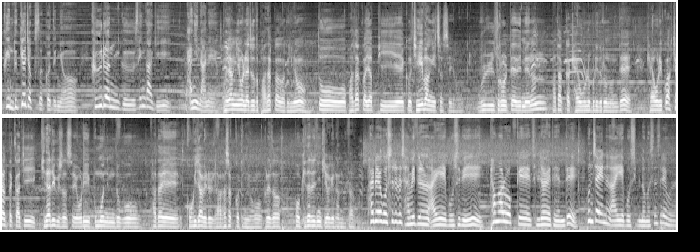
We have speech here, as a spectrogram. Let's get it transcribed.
그게 느껴졌었거든요. 그런 그 생각이 많이 나네요. 고향이 원래 저도 바닷가거든요. 또 바닷가 옆에 그 제방이 있었어요. 물 들어올 때 되면은 바닷가 개울로 물이 들어오는데 개울이 꽉 찰 때까지 기다리고 있었어요. 우리 부모님도 그 바다에 고기잡이를 나갔었거든요. 그래서 그 기다리는 기억이 납니다. 팔 베고 스르르 잠이 드는 아이의 모습이 평화롭게 들려야 되는데 혼자 있는 아이의 모습이 너무 쓸쓸해 보여요.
